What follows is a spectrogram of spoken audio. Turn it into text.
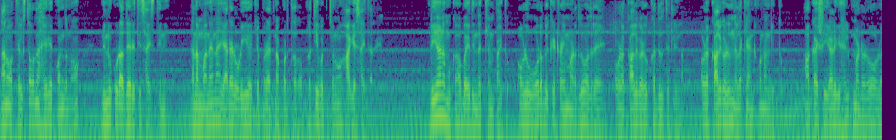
ನಾನು ಆ ಕೆಲಸದವ್ರನ್ನ ಹೇಗೆ ಕೊಂದನೋ ನಿನ್ನೂ ಕೂಡ ಅದೇ ರೀತಿ ಸಾಯಿಸ್ತೀನಿ. ನನ್ನ ಮನೆನ ಯಾರ್ಯಾರು ಹೊಡೆಯೋಕ್ಕೆ ಪ್ರಯತ್ನ ಪಡ್ತಾರೋ ಪ್ರತಿ ವ್ಯಕ್ತಿನೂ ಹಾಗೆ ಸಾಯ್ತಾರೆ. ರಿಯಾಳ ಮುಖ ಭಯದಿಂದ ಕೆಂಪಾಯಿತು. ಅವಳು ಓಡೋದಕ್ಕೆ ಟ್ರೈ ಮಾಡಿದ್ಲು, ಆದರೆ ಅವಳ ಕಾಲುಗಳು ಕದಲ್ತಿರ್ಲಿಲ್ಲ. ಅವಳ ಕಾಲುಗಳು ನೆಲಕ್ಕೆ ಅಂಟ್ಕೊಂಡಂಗಿತ್ತು. ಆಕಾಶ್ ರಿಯಾಳಿಗೆ ಹೆಲ್ಪ್ ಮಾಡಲು ಅವಳ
